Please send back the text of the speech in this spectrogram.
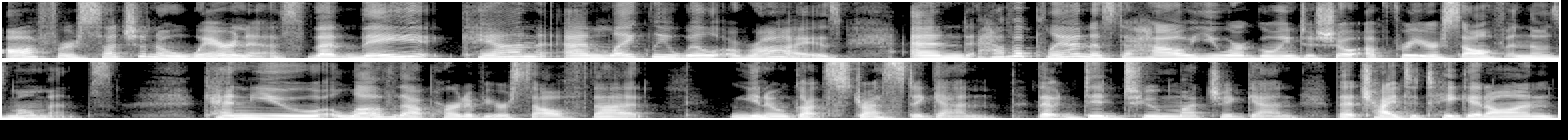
offer such an awareness that they can and likely will arise and have a plan as to how you are going to show up for yourself in those moments? Can you love that part of yourself that, you know, got stressed again, that did too much again, that tried to take it on,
